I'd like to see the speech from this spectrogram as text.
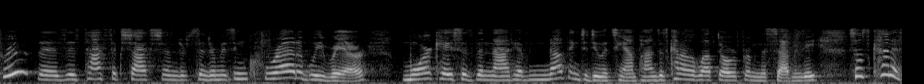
truth is, is toxic shock syndrome is incredibly rare. More cases than not have nothing to do with tampons. It's kind of left over from the 70s. So it's kind of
